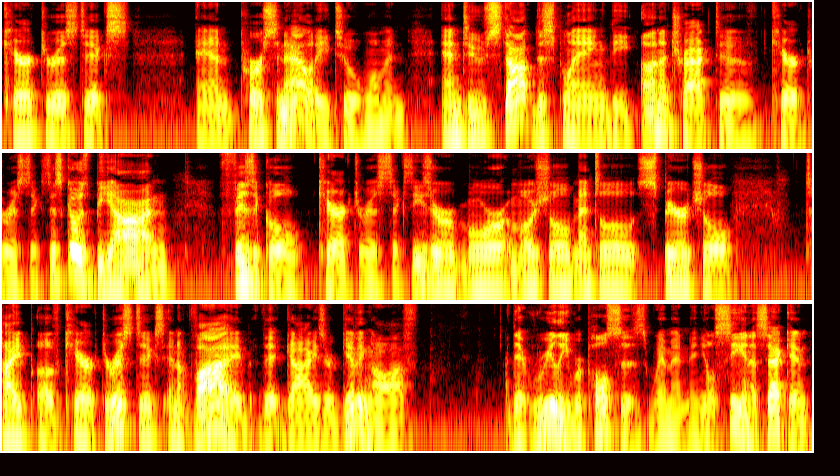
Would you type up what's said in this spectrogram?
characteristics and personality to a woman and to stop displaying the unattractive characteristics. This goes beyond physical characteristics. These are more emotional, mental, spiritual type of characteristics and a vibe that guys are giving off that really repulses women. And you'll see in a second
